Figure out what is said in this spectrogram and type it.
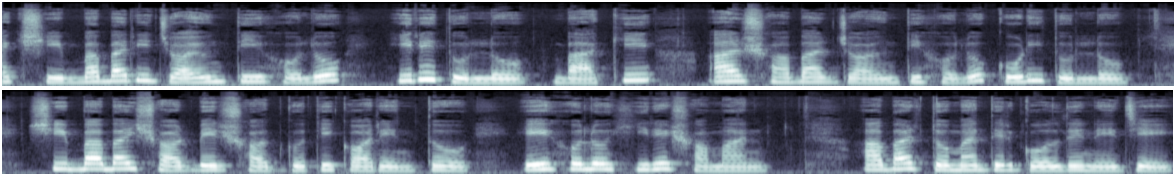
এক শিব বাবারই জয়ন্তী হলো হিরে তুল্য। বাকি আর সবার জয়ন্তী হলো কড়ি তুল্য। শিব বাবাই সর্বের সদ্গতি করেন তো, এ হলো হিরে সমান। আবার তোমাদের গোল্ডেন এজে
